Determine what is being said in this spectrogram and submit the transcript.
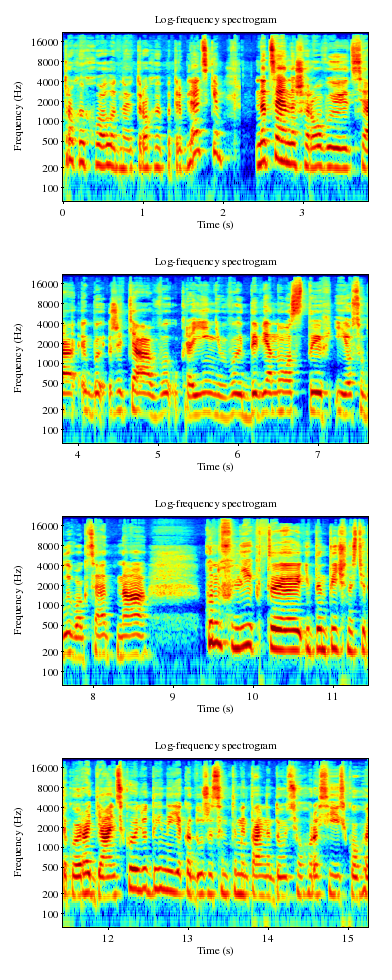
трохи холодно і трохи потребляцьки. На це нашаровується якби, життя в Україні в 90-х і особливо акцент на конфлікт е, ідентичності такої радянської людини, яка дуже сентиментальна до усього російського,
